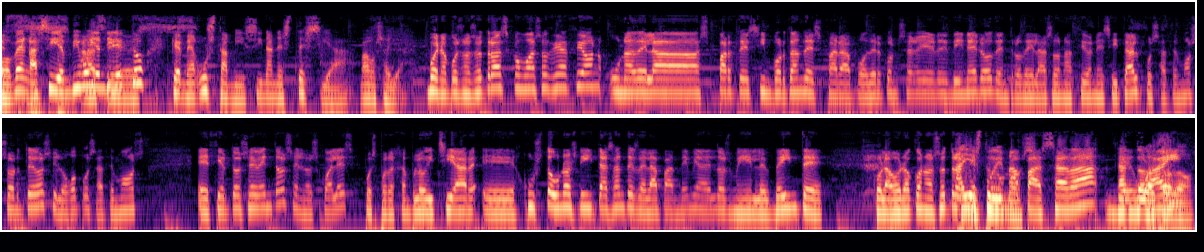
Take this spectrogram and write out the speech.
es. Venga, sí, en vivo y en Así directo, es. que me gusta a mí, sin anestesia. Vamos allá. Bueno, pues nosotras como asociación, una de las partes importantes para poder conseguir dinero dentro de las donaciones y tal, pues hacemos sorteos y luego pues hacemos eh, ciertos eventos en los cuales, pues por ejemplo, Ichiar, eh, justo unos días antes de la pandemia del 2020, colaboró con nosotros Ahí y fue una estuvimos. pasada de guay. todo.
